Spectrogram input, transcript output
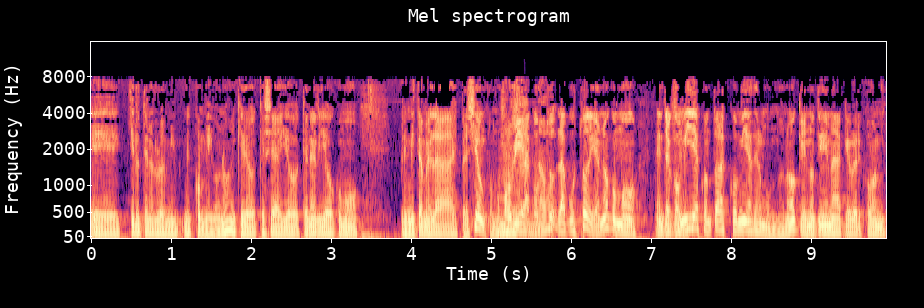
eh, quiero tenerlo en mi- conmigo, ¿no? Y quiero que sea yo, tener yo como, permítame la expresión, como, bien, la, ¿no? custo- la custodia, ¿no? Como, entre comillas, con todas las comillas del mundo, ¿no? Que no tiene nada que ver con,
